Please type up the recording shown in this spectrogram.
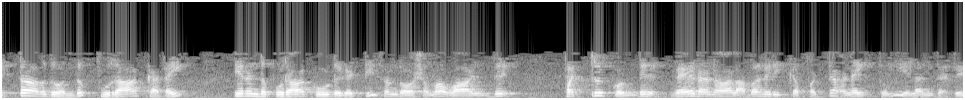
எட்டாவது வந்து புறா கதை. இரண்டு புறா கூடு கட்டி சந்தோஷமா வாழ்ந்து பற்று கொண்டு வேடனால் அபகரிக்கப்பட்டு அனைத்தும் இழந்தது.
